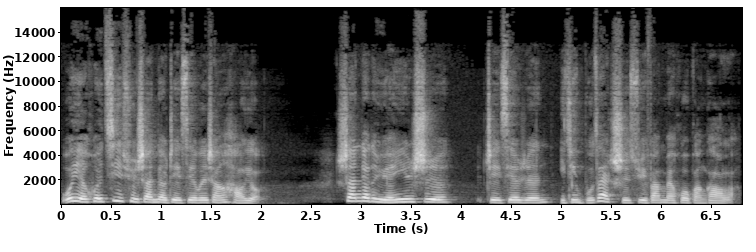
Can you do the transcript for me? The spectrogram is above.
我也会继续删掉这些微商好友。删掉的原因是，这些人已经不再持续发卖货广告了。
